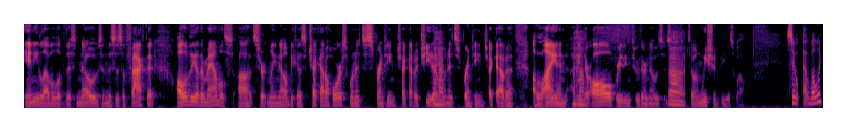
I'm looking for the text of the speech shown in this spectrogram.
any level of this knows. And this is a fact that all of the other mammals uh, certainly know because check out a horse when it's sprinting, check out a cheetah uh-huh. when it's sprinting, check out a, a lion. I uh-huh. mean, they're all breathing through their noses. Uh-huh. So, and we should be as well. So, uh, what would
